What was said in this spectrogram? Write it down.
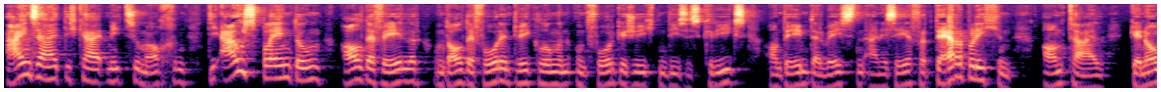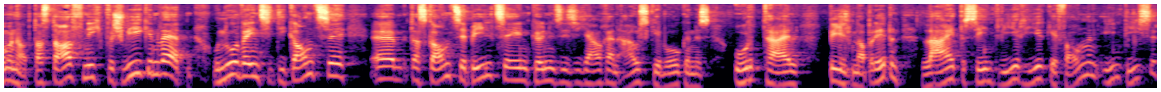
Einseitigkeit mitzumachen, die Ausblendung all der Fehler und all der Vorentwicklungen und Vorgeschichten dieses Kriegs, an dem der Westen einen sehr verderblichen Anteil genommen hat. Das darf nicht verschwiegen werden. Und nur wenn Sie die ganze, äh, das ganze Bild sehen, können Sie sich auch ein ausgewogenes Urteil bilden. Aber eben, leider sind wir hier gefangen in dieser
